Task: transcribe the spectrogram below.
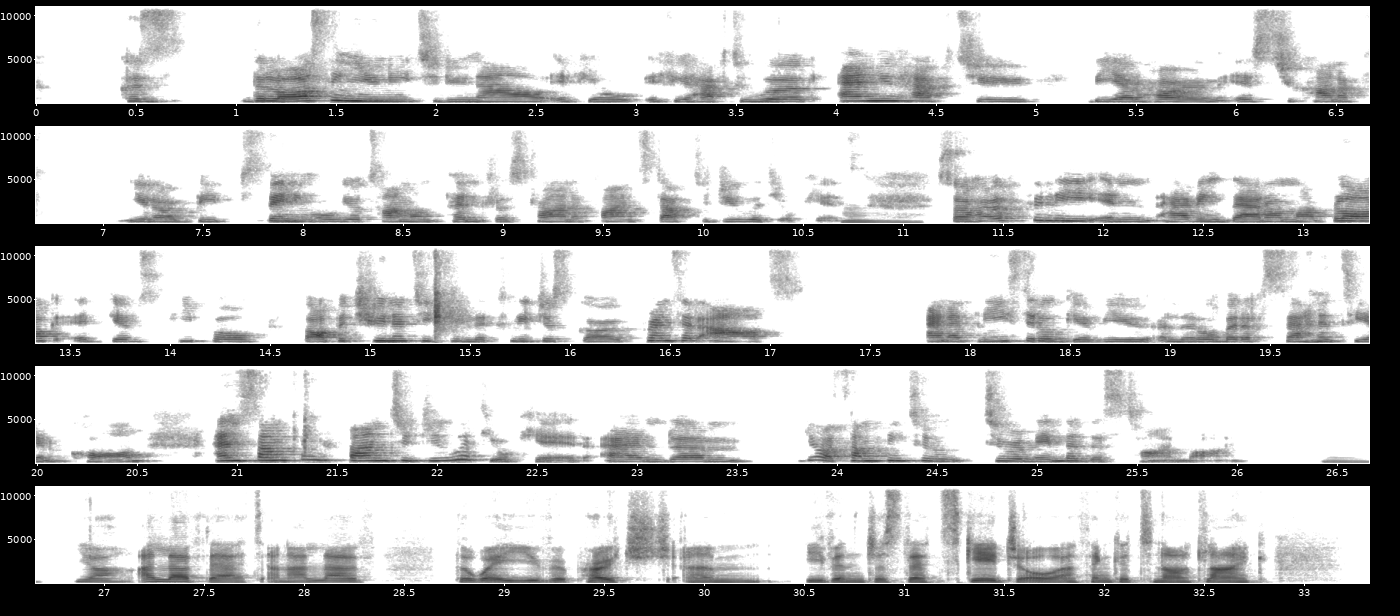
because the last thing you need to do now if you're if you have to work and you have to be at home is to kind of you know be spending all your time on pinterest trying to find stuff to do with your kids mm. so hopefully in having that on my blog it gives people the opportunity to literally just go print it out and at least it'll give you a little bit of sanity and calm and something fun to do with your kid and um, yeah something to to remember this time by mm. yeah i love that and i love the way you've approached um, even just that schedule i think it's not like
